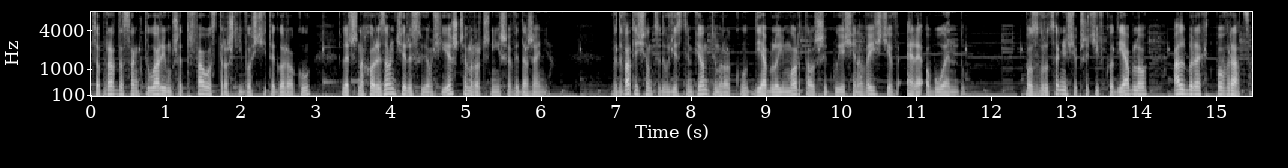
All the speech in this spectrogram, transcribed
Co prawda, sanktuarium przetrwało straszliwości tego roku, lecz na horyzoncie rysują się jeszcze mroczniejsze wydarzenia. W 2025 roku Diablo Immortal szykuje się na wejście w erę obłędu. Po zwróceniu się przeciwko Diablo, Albrecht powraca,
